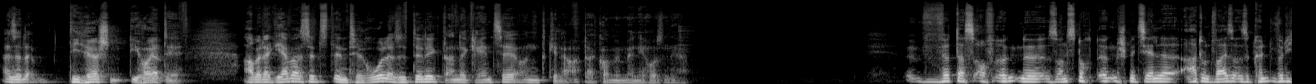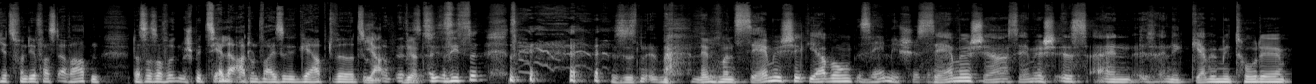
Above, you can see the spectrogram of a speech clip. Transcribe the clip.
Also die Hirschen, die heute. Ja. Aber der Gerber sitzt in Tirol, also direkt an der Grenze und genau, da kommen meine Hosen her. Wird das auf irgendeine, sonst noch irgendeine spezielle Art und Weise, also könnte, würde ich jetzt von dir fast erwarten, dass das auf irgendeine spezielle Art und Weise gegerbt wird? Ja, äh, wird. Siehst du? Das ist, nennt man sämische Gerbung. Sämische. Sämisch, ja. Sämisch ist, ein, ist eine Gerbemethode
